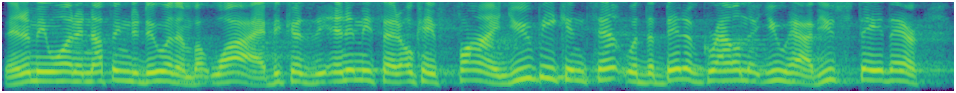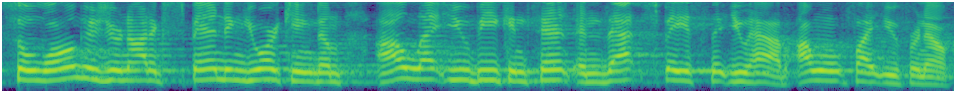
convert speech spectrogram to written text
The enemy wanted nothing to do with him, but why? Because the enemy said, okay, fine, you be content with the bit of ground that you have. You stay there. So long as you're not expanding your kingdom, I'll let you be content in that space that you have. I won't fight you for now.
